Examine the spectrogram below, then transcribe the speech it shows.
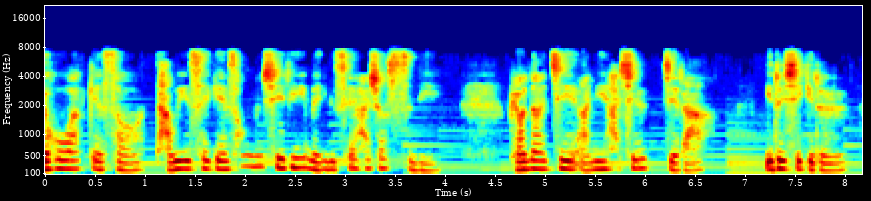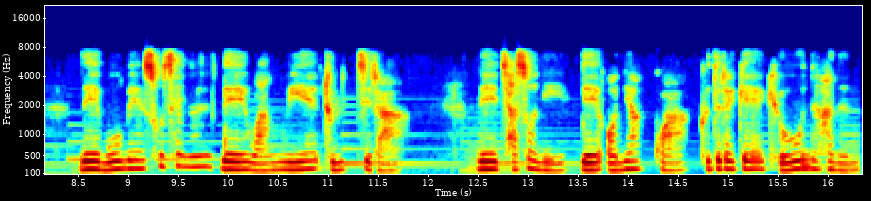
여호와께서 다윗에게 성실히 맹세하셨으니 변하지 아니하실지라 이르시기를 내 몸의 소생을 내 왕위에 둘지라 내 자손이 내 언약과 그들에게 교훈하는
